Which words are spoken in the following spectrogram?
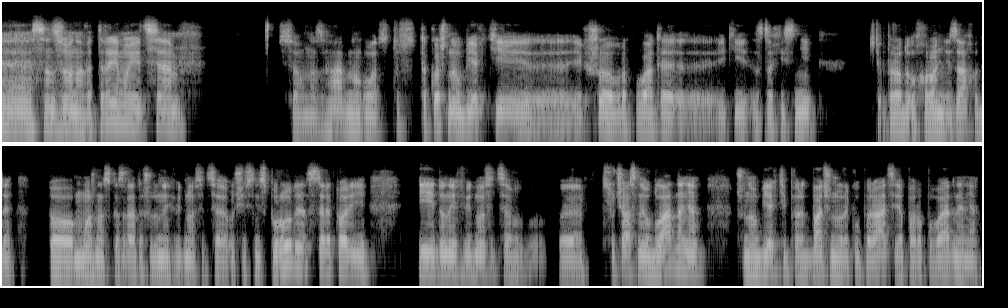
Е, Санзона витримується. Все у нас гарно. От також на об'єкті, е, якщо врахувати, е, які захисні чи природоохоронні заходи, то можна сказати, що до них відносяться очисні споруди з території, і до них відноситься е, сучасне обладнання, що на об'єкті передбачено рекуперація, пароповернення.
